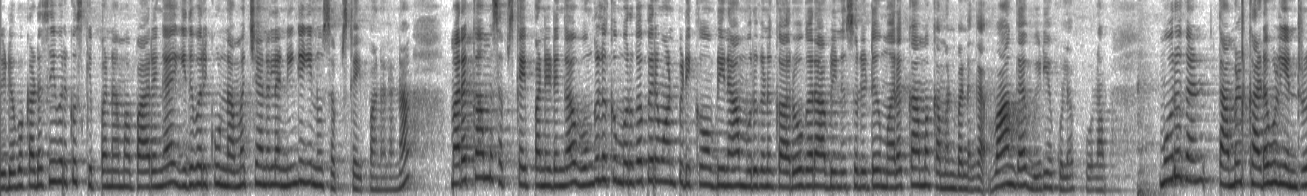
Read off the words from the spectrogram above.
வீடியோவை கடைசி வரைக்கும் ஸ்கிப் பண்ணாமல் பாருங்கள் இது வரைக்கும் நம்ம சேனலை நீங்கள் இன்னும் சப்ஸ்கிரைப் பண்ணலைன்னா மறக்காமல் சப்ஸ்கிரைப் பண்ணிடுங்க. உங்களுக்கு முருகப்பெருமான் பிடிக்கும் அப்படின்னா முருகனுக்கு அரோகரா அப்படின்னு சொல்லிட்டு மறக்காமல் கமெண்ட் பண்ணுங்கள் வாங்க வீடியோக்குள்ளே போகலாம் முருகன் தமிழ் கடவுள் என்று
